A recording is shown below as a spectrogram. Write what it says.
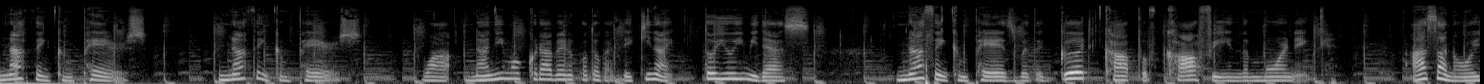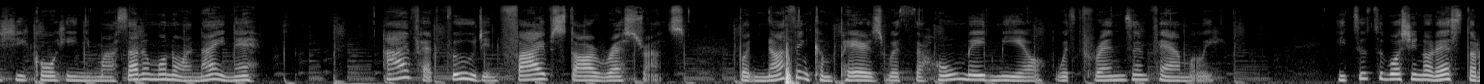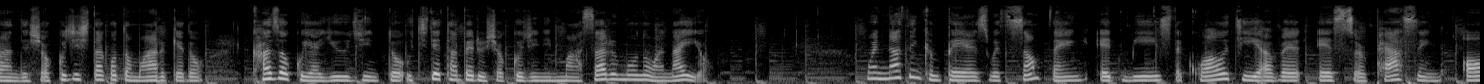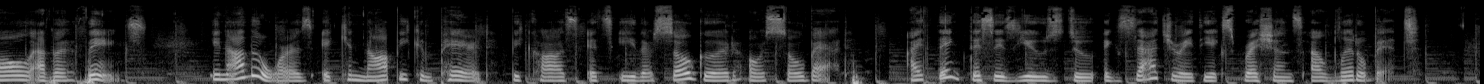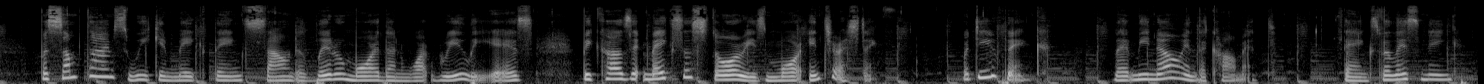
nothing compares nothing compares は何も比べることができないという意味です Nothing compares with a good cup of coffee in the morning 朝の美味しいコーヒーに勝るものはないね I've had food in five-star restaurants but nothing compares with the homemade meal with friends and family 5つ星のレストランで食事したこともあるけど家族や友人とうちで食べる食事に勝るものはないよ。When nothing compares with something, it means the quality of it is surpassing all other things. In other words, it cannot be compared because it's either so good or so bad. I think this is used to exaggerate the expressions a little bit. But sometimes we can make things sound a little more than what really is because it makes the stories more interesting. What do you think? Let me know in the comment. Thanks for listening.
